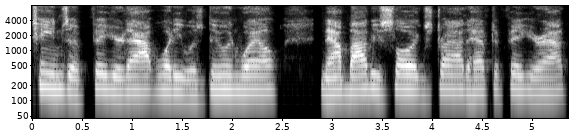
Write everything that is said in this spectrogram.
teams have figured out what he was doing well. Now Bobby Slowik Stroud have to figure out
